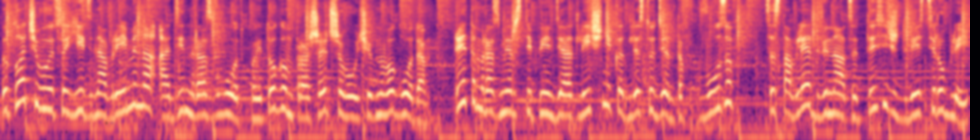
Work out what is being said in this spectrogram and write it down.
выплачиваются единовременно один раз в год по итогам прошедшего учебного года. При этом размер стипендии отличника для студентов вузов составляет 12 200 рублей.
